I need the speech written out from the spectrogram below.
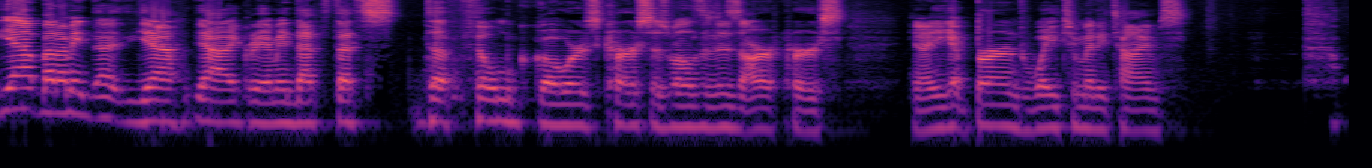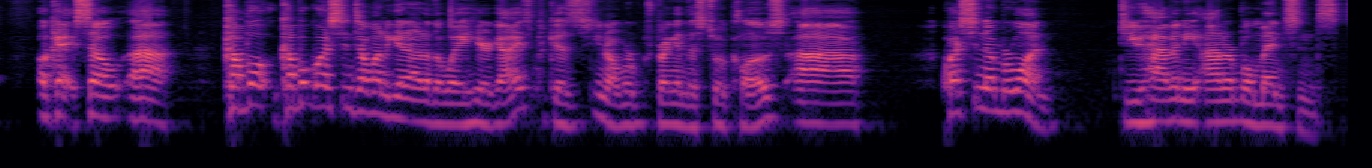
Yeah, but I mean, uh, yeah, yeah, I agree. I mean, that's that's the film goer's curse as well as it is our curse. You know, you get burned way too many times. Okay, so uh, couple couple questions I want to get out of the way here, guys, because you know we're bringing this to a close. Uh, question number one: Do you have any honorable mentions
